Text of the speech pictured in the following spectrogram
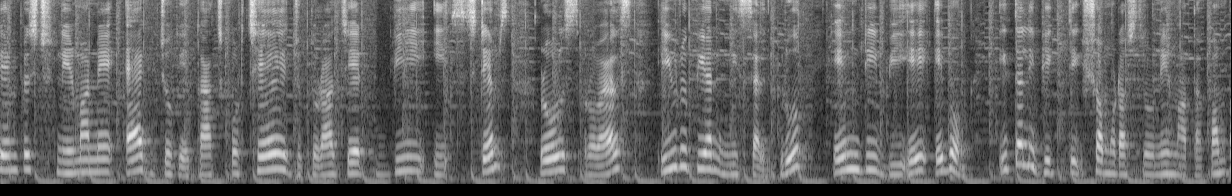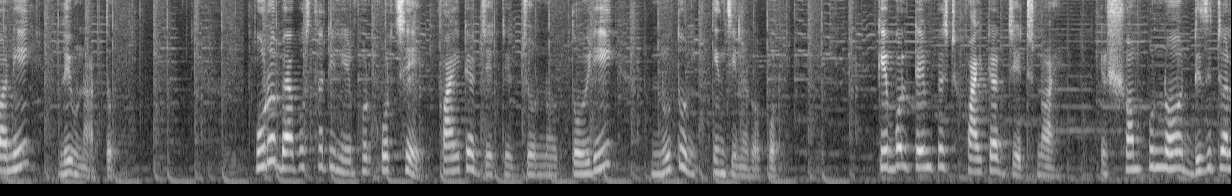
টেম্পেস্ট নির্মাণে একযোগে কাজ করছে যুক্তরাজ্যের BAE systems, Rolls Royals European missile group, MDBA এবং ইতালি ভিত্তিক সমরাস্ত্র নির্মাতা কোম্পানি লিওনার্দো। পুরো ব্যবস্থাটি নির্ভর করছে ফাইটার জেটের জন্য তৈরি নতুন ইঞ্জিনের ওপর। কেবল টেম্পেস্ট ফাইটার জেট নয়, এর সম্পূর্ণ ডিজিটাল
